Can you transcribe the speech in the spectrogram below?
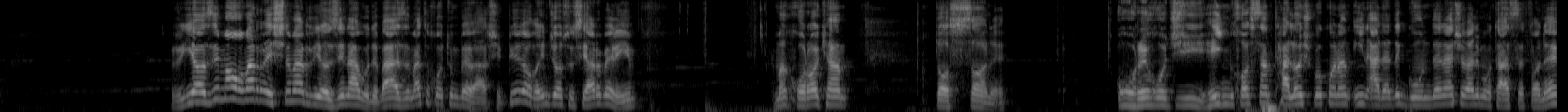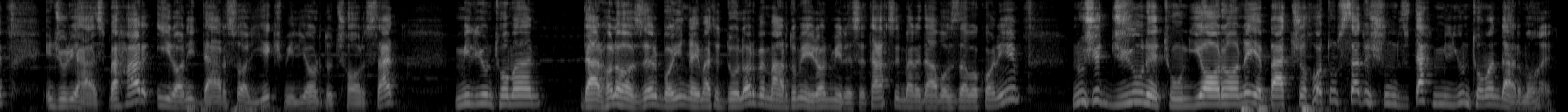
ریاضی ما آقا من رشته من ریاضی نبوده. به عظمت خودتون ببخشید. بیاید آقا این جاسوسی رو بریم. من خوراکم داستانه. اوره حاجی هی می‌خواستم تلاش بکنم این عدد گنده نشه ولی متاسفانه اینجوری هست. به هر ایرانی در سال یک میلیارد و 400 میلیون تومن در حال حاضر با این قیمت دلار به مردم ایران می‌رسه. تقسیم بر دوازده بکنیم نوش جونتون یارانه بچه هاتون 116 میلیون تومن در ماهه.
